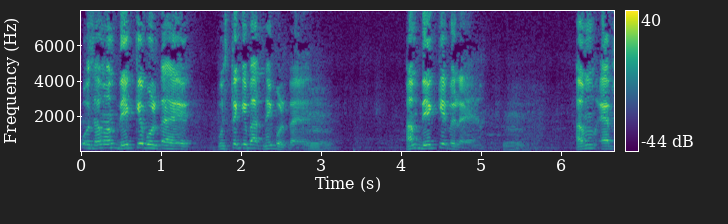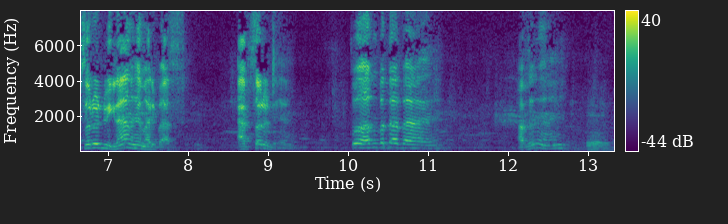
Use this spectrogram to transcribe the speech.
वो सब हम देख के बोलता है पुस्तक की बात नहीं बोलता है। हम्म, हम देख के बोले हैं। हम्म, हम एब्सोल्यूट विज्ञान है हमारे पास। एब्सोल्यूट है। तो हम बताता है। आप समझे ना हम्म,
